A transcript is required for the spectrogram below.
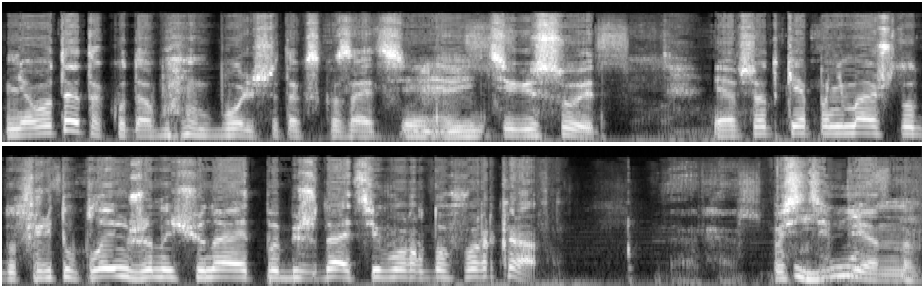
меня вот это куда больше, так сказать, mm-hmm. интересует. Я все-таки я понимаю, что фри-то-плей уже начинает побеждать и World of Warcraft. Постепенно.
